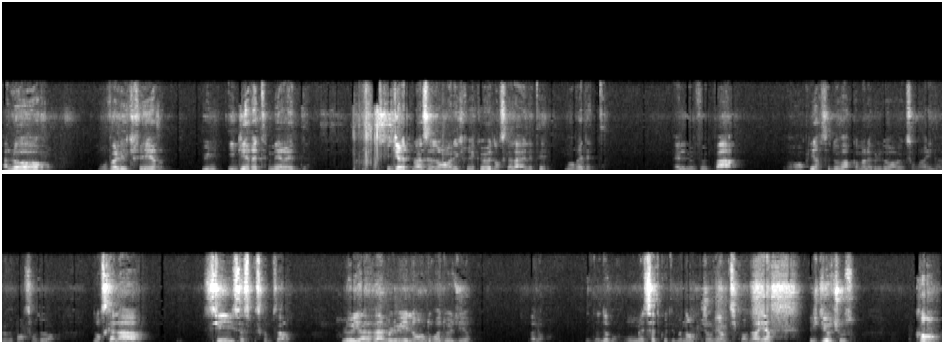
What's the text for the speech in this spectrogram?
Alors, on va l'écrire une Igeret Mered. Igeret Mered, on va l'écrire que, dans ce cas-là, elle était Moredet. Elle ne veut pas remplir ses devoirs, comme elle avait le devoir avec son mari, elle ne veut pas remplir ses devoirs. Dans ce cas-là, si ça se passe comme ça, le Yavam, lui, il a le droit de dire, alors, d'abord, on met ça de côté maintenant, je reviens un petit peu en arrière, et je dis autre chose. Quand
